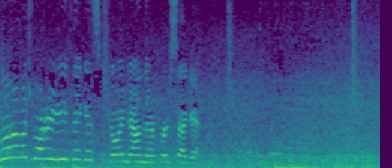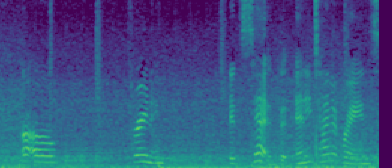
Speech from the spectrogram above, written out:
Well, how much water do you think is going down there per second? Uh-oh. It's raining. It's said that anytime it rains,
